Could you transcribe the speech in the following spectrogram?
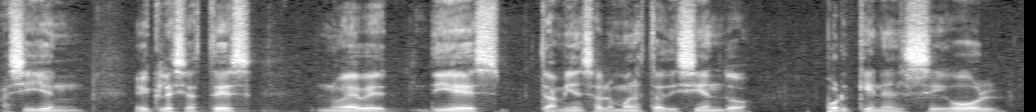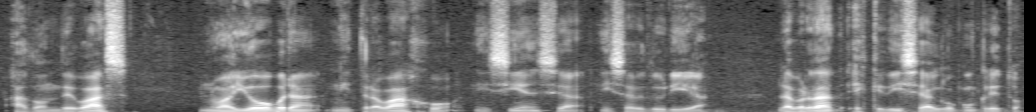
Allí en Eclesiastés 9, 10, también Salomón está diciendo, porque en el Seol a donde vas, no hay obra, ni trabajo, ni ciencia, ni sabiduría. La verdad es que dice algo concreto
